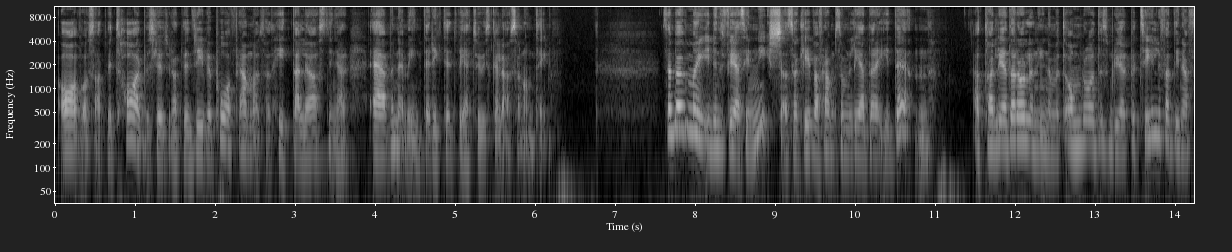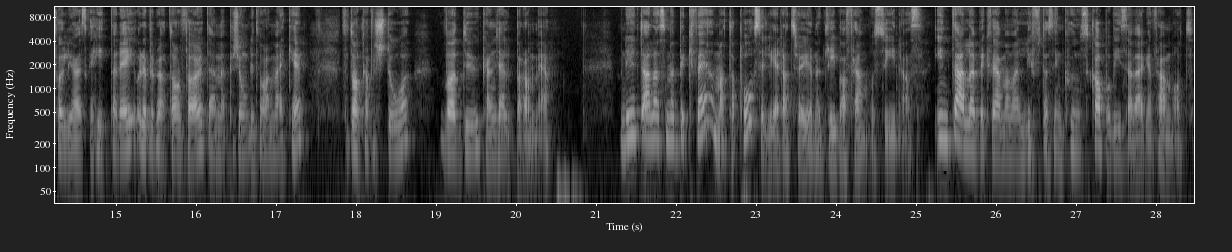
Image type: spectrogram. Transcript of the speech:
av oss att vi tar beslut och att vi driver på framåt för att hitta lösningar även när vi inte riktigt vet hur vi ska lösa någonting. Sen behöver man ju identifiera sin nisch, alltså kliva fram som ledare i den. Att ta ledarrollen inom ett område som du hjälper till för att dina följare ska hitta dig och det vi pratade om förut, det här med personligt varumärke, så att de kan förstå vad du kan hjälpa dem med. Men det är ju inte alla som är bekväma att ta på sig ledartröjan och kliva fram och synas. Inte alla är bekväma med att lyfta sin kunskap och visa vägen framåt.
